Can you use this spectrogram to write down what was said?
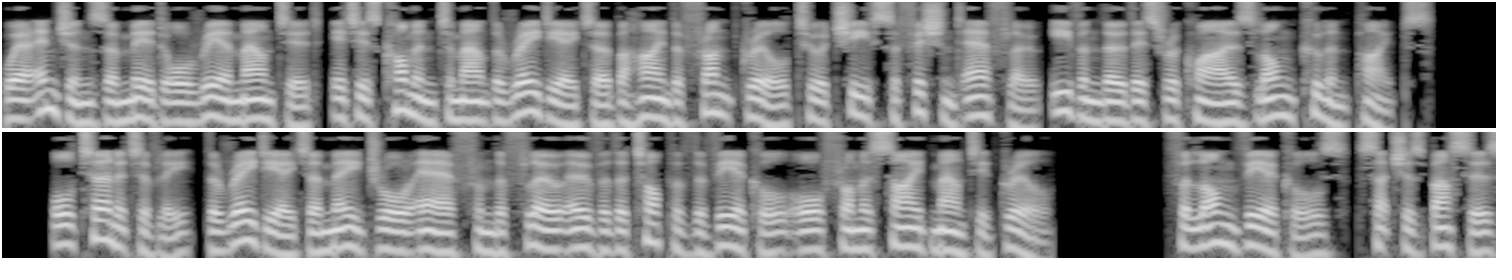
Where engines are mid or rear mounted, it is common to mount the radiator behind the front grille to achieve sufficient airflow, even though this requires long coolant pipes. Alternatively, the radiator may draw air from the flow over the top of the vehicle or from a side-mounted grille. For long vehicles, such as buses,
